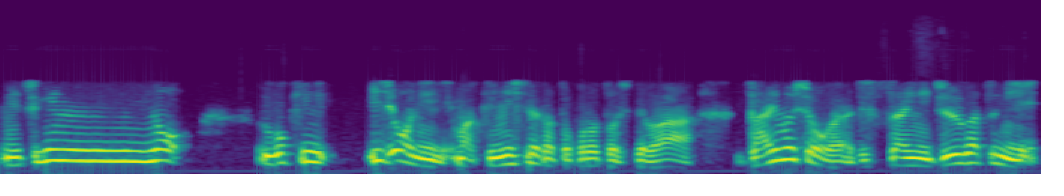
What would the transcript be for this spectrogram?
日銀の動き以上に、まあ、気にしてたところとしては、財務省が実際に10月に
